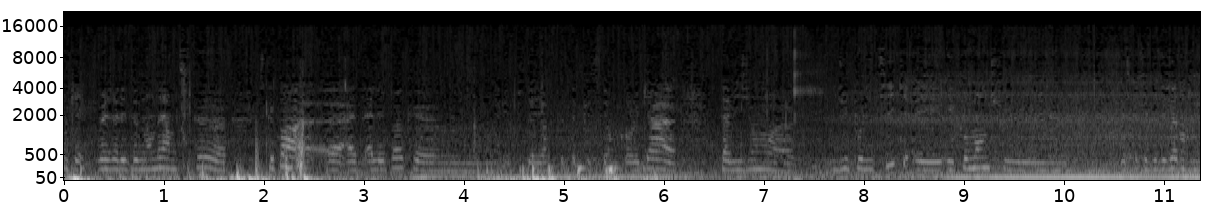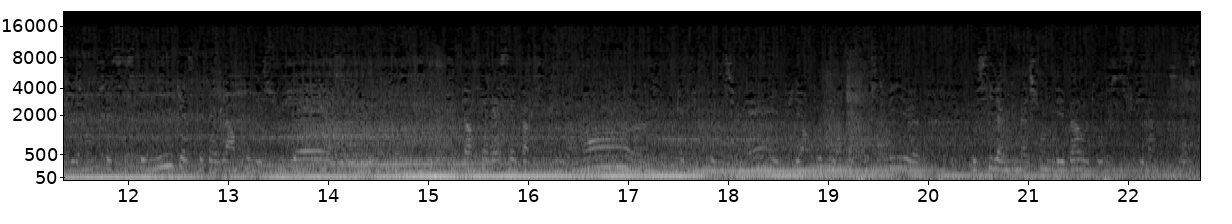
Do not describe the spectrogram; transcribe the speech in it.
Ok, Ouais, j'allais te demander un petit peu, euh, c'était quoi euh, à, à l'époque, euh, et puis d'ailleurs peut-être que c'est encore le cas, euh, ta vision euh, du politique et, et comment tu. Est-ce que tu étais déjà dans une vision très systémique Est-ce que tu avais un peu des sujets euh, qui t'intéressaient particulièrement, euh, sur lesquels tu te positionnais Et puis un peu comment tu as construit euh, aussi l'animation de débat autour de ces sujets-là Vaste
